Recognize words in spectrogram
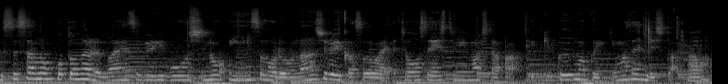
薄さの異なる前滑り防止のインソールを何種類か揃え調整してみましたが結局うまくいきませんでした。あ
